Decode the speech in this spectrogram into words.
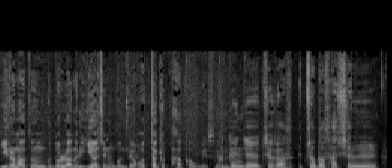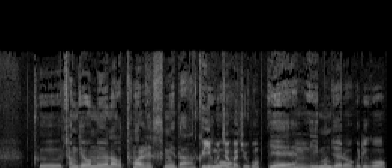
이런 어떤 그 논란으로 이어지는 건데 어떻게 파악하고 계세요? 근데 이제 제가 저도 사실 그 장재원 의원하고 통화를 했습니다. 그 이 문제 가지고? 예, 음. 이 문제로 그리고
